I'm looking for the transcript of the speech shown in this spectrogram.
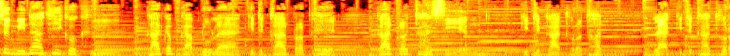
ซึ่งมีหน้าที่ก็คือ การกำกับดูแลกิจการประเภท การกระจายเสียง กิจการโทรทัศน์ และกิจการโทร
